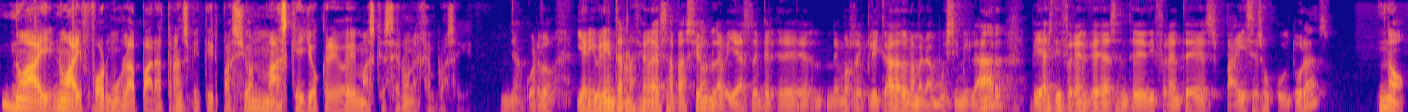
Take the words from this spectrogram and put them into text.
no hay, no hay fórmula para transmitir pasión más que yo creo, ¿eh? más que ser un ejemplo a seguir. De acuerdo. ¿Y a nivel internacional esa pasión la veías eh, replicada de una manera muy similar? ¿Veías diferencias entre diferentes países o culturas? No,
